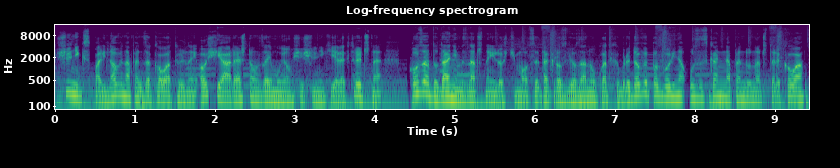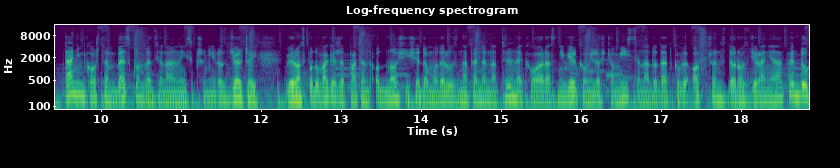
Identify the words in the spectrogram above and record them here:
Silnik spalinowy napędza koła tylnej osi, a resztą zajmują się silniki elektryczne. Poza dodaniem znacznej ilości mocy, tak rozwiązany układ hybrydowy pozwoli na uzyskanie napędu na cztery koła tanim kosztem bez konwencjonalnej skrzyni rozdzielczej. Biorąc pod uwagę, że patent odnosi się do modelu z napędem na tylne koła oraz niewielką ilością miejsca na dodatkowy osprzęt do rozdzielania napędu,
